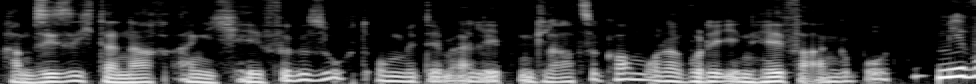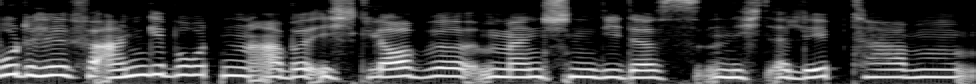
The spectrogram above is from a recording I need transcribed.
Haben Sie sich danach eigentlich Hilfe gesucht, um mit dem Erlebten klarzukommen oder wurde Ihnen Hilfe angeboten? Mir wurde Hilfe angeboten, aber ich glaube, Menschen, die das nicht erlebt haben,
